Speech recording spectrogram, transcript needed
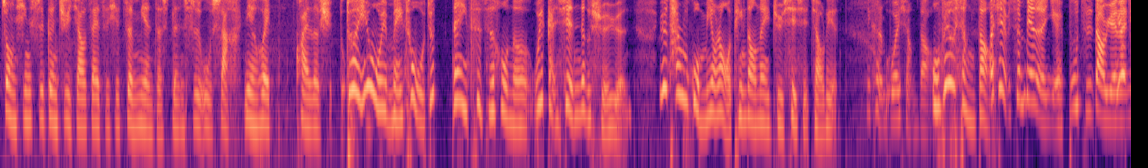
重心是更聚焦在这些正面的人事物上，你也会快乐许多。对，因为我也没错，我就那一次之后呢，我也感谢那个学员，因为他如果没有让我听到那一句谢谢教练。你可能不会想到，我没有想到，而且身边的人也不知道，原来你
